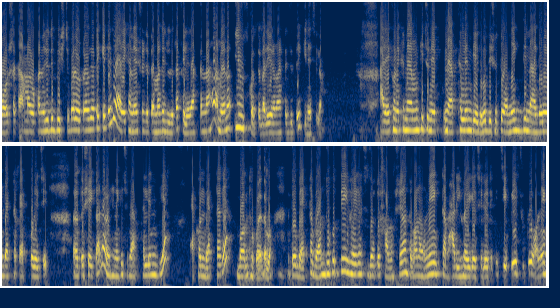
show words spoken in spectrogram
বর্ষাটা আমার ওখানে যদি বৃষ্টি পড়ে, ওটাও যাতে কেটে যায়, আর এখানে এসে যাতে আমাকে জুতোটা ফেলে রাখতে না হয়, আমি যেন ইউজ করতে পারি, এরকম একটা জুতোই কিনেছিলাম। আর এখন এখানে আমি কিছু ন্যাপথালিন দিয়ে দেবো, যেহেতু অনেক দিন আগে আমি ব্যাগটা প্যাক করেছি। তো সেই কারণে আমি এখানে কিছু ন্যাপথালিন দিয়ে এখন ব্যাগটাকে বন্ধ করে দেবো। তো ব্যাগটা বন্ধ করতেই হয়ে গেছে, যত সমস্যা না, তখন অনেকটা ভারী হয়ে গেছিল। এটাকে চেপে চুপে অনেক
